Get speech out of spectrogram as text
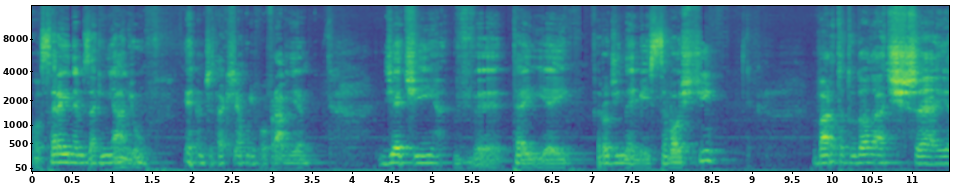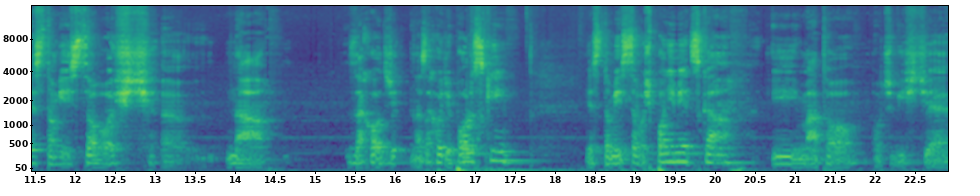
o seryjnym zaginianiu, nie wiem czy tak się mówi poprawnie, dzieci w tej jej rodzinnej miejscowości. Warto tu dodać, że jest to miejscowość na zachodzie, na zachodzie Polski. Jest to miejscowość poniemiecka i ma to oczywiście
